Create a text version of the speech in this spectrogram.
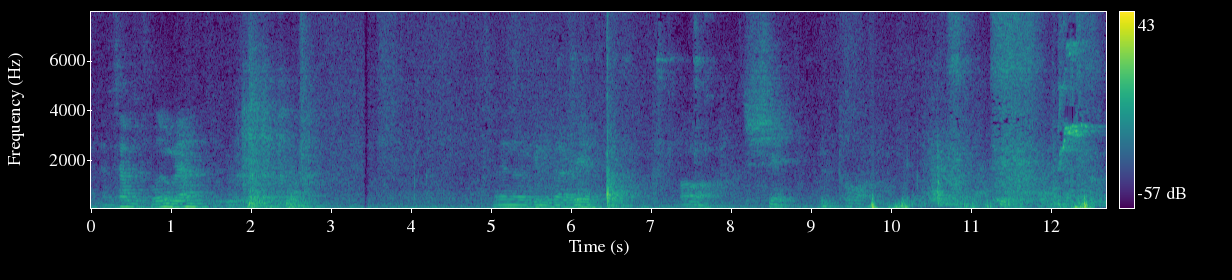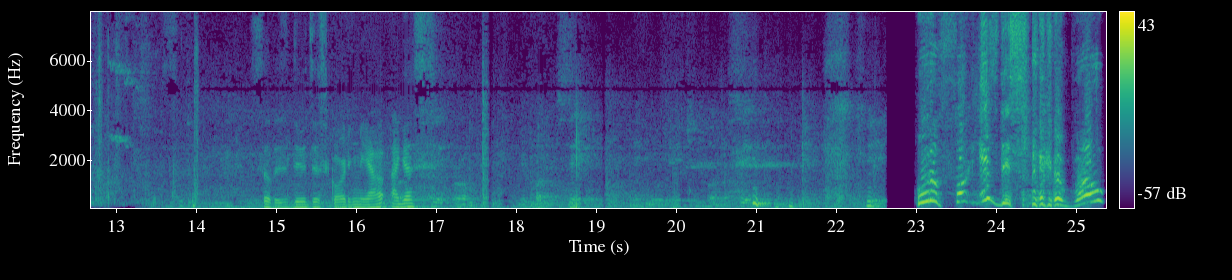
I just have the flu, man. I didn't know it would give me diarrhea. Oh, shit. So this dude's escorting me out, I guess. Who the fuck is this nigga, bro?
